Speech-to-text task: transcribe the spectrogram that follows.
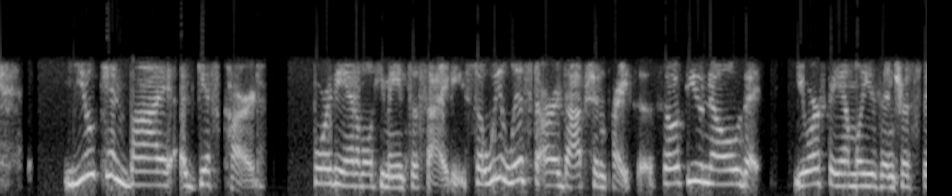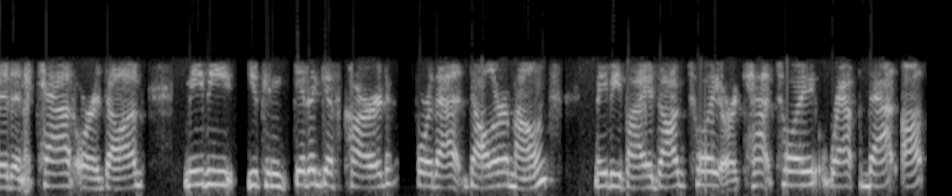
you can buy a gift card for the Animal Humane Society. So we list our adoption prices. So if you know that your family is interested in a cat or a dog, maybe you can get a gift card for that dollar amount. Maybe buy a dog toy or a cat toy, wrap that up,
